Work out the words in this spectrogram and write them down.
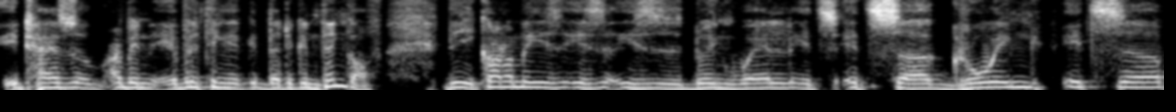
It has i mean everything that you can think of. The economy is is, is doing well. It's it's uh, growing. It's uh,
